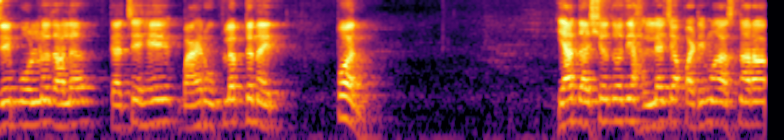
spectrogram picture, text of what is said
जे बोलणं झालं त्याचे हे बाहेर उपलब्ध नाहीत. पण या दहशतवादी हल्ल्याच्या पाठीमागे असणारा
